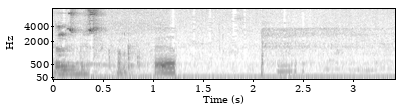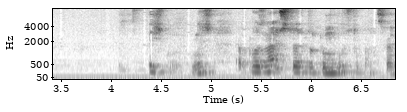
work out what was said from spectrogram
Ты нажмешь кнопку. Ты знаешь, что я тут умру 100%?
